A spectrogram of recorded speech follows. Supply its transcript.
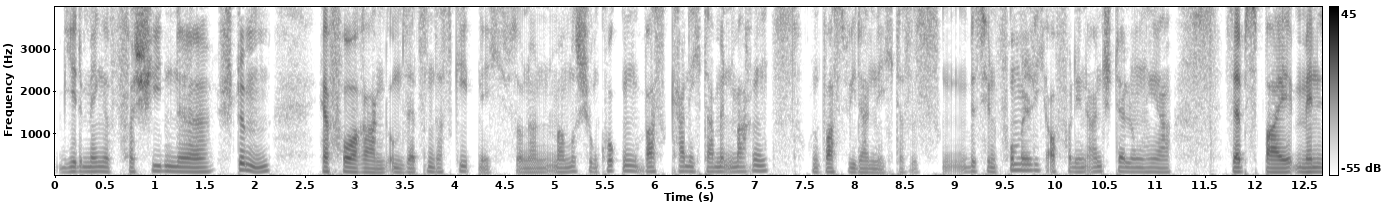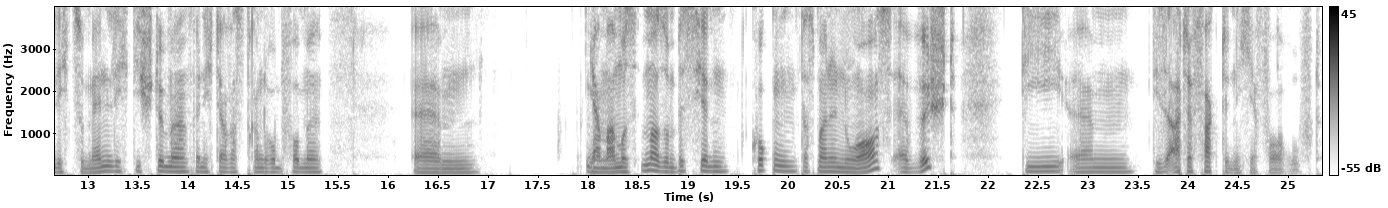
jede Menge verschiedene Stimmen hervorragend umsetzen. Das geht nicht, sondern man muss schon gucken, was kann ich damit machen und was wieder nicht. Das ist ein bisschen fummelig, auch von den Einstellungen her. Selbst bei männlich zu männlich die Stimme, wenn ich da was dran rumfummel. Ähm, ja, man muss immer so ein bisschen gucken, dass man eine Nuance erwischt, die ähm, diese Artefakte nicht hervorruft.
